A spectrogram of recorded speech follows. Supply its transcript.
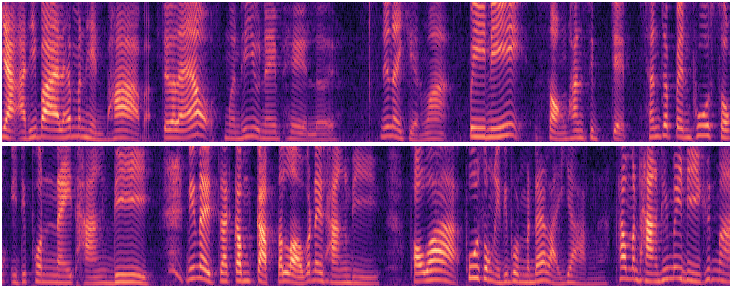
อยากอธิบายแล้วให้มันเห็นภาพอะเจอแล้วเหมือนที่อยู่ในเพจเลยนี่หน่อยเขียนว่า ปีนี้ 2017 ฉันจะเป็นผู้ทรงอิทธิพลในทางดี นี่หน่อยจะกำกับตลอดว่าในทางดี เพราะว่าผู้ทรงอิทธิพลมันได้หลายอย่างนะ ถ้ามันทางที่ไม่ดีขึ้นมา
